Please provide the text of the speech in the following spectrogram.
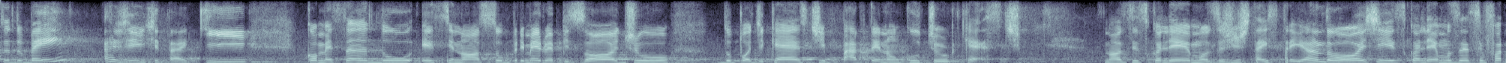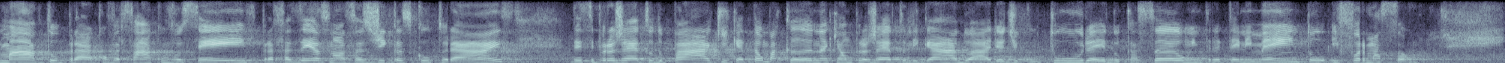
tudo bem? A gente está aqui começando esse nosso primeiro episódio do podcast Parthenon Culturecast. Nós escolhemos, a gente está estreando hoje, escolhemos esse formato para conversar com vocês, para fazer as nossas dicas culturais desse projeto do PAC, que é tão bacana, que é um projeto ligado à área de cultura, educação, entretenimento e formação.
